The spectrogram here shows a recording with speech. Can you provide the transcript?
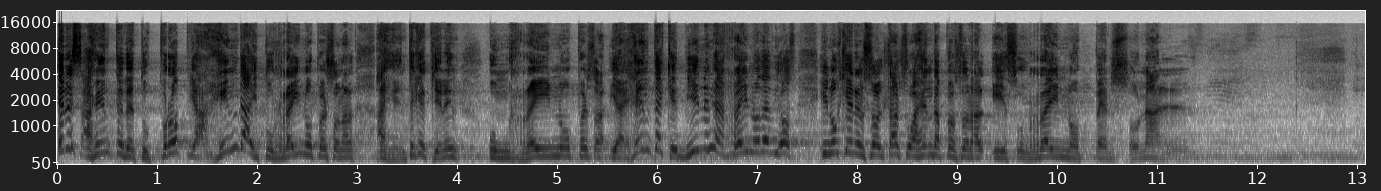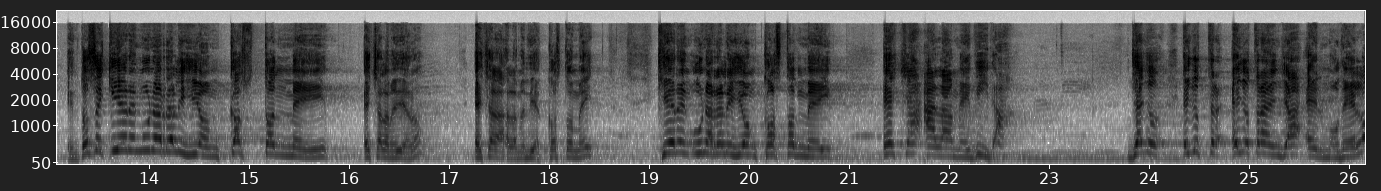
Eres agente de tu propia agenda y tu reino personal. Hay gente que tienen un reino personal y hay gente que vienen al reino de Dios y no quieren soltar su agenda personal y su reino personal. Entonces quieren una religión custom made, hecha la medida, ¿no? Hecha a la medida, custom made. Quieren una religión custom made, hecha a la medida. Ya ellos, ellos, ellos traen ya el modelo,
